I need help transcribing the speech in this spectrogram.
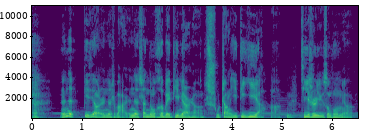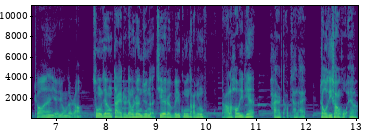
对，人家毕竟人家是吧？人家山东河北地面上数仗义第一啊啊！嗯及时雨宋公明，招安也用得着。宋江带着梁山军呢，接着围攻大名府，打了好几天，还是打不下来，着急上火呀。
